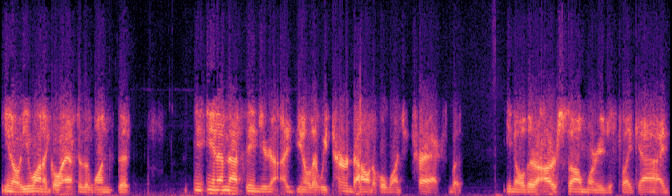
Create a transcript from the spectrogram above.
you know, you want to go after the ones that. And I'm not saying you're gonna you know that we turn down a whole bunch of tracks, but you know there are some where you're just like ah, I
